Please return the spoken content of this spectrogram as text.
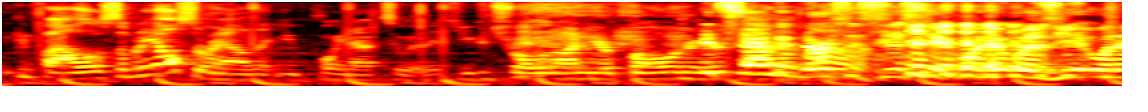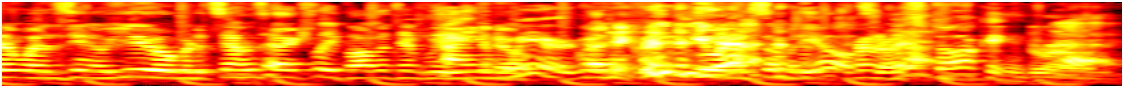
It can follow somebody else around that you point out to it. You control it on your phone or your It sounded tablet. narcissistic when it was you, when it was you know you, but it sounds actually positively Kinda you know weird, kind of right? creepy when it's somebody else, Kind of a stalking drone. Yeah.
